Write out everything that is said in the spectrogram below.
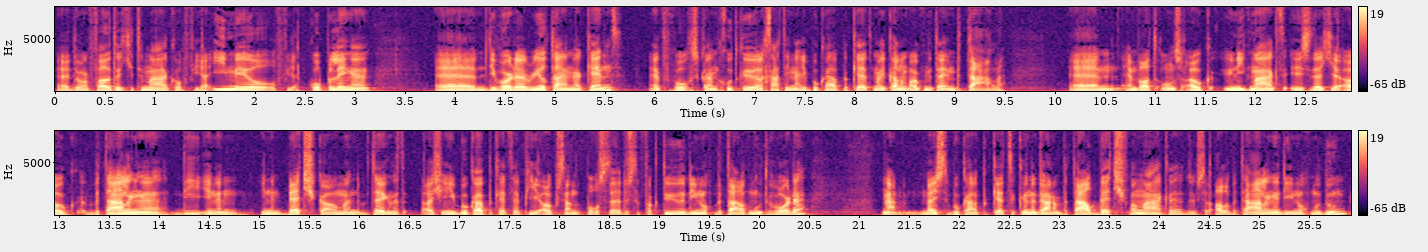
uh, door een fotootje te maken of via e-mail of via koppelingen. Uh, die worden real-time herkend. En vervolgens kan je hem goedkeuren. Dan gaat hij naar je boekhoudpakket. Maar je kan hem ook meteen betalen. Um, en wat ons ook uniek maakt, is dat je ook betalingen die in een, in een batch komen. Dat betekent dat als je in je boekhoudpakket hebt, je openstaande posten. Dus de facturen die nog betaald moeten worden. Nou, de meeste boekhoudpakketten kunnen daar een betaalbatch van maken. Dus alle betalingen die je nog moet doen.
